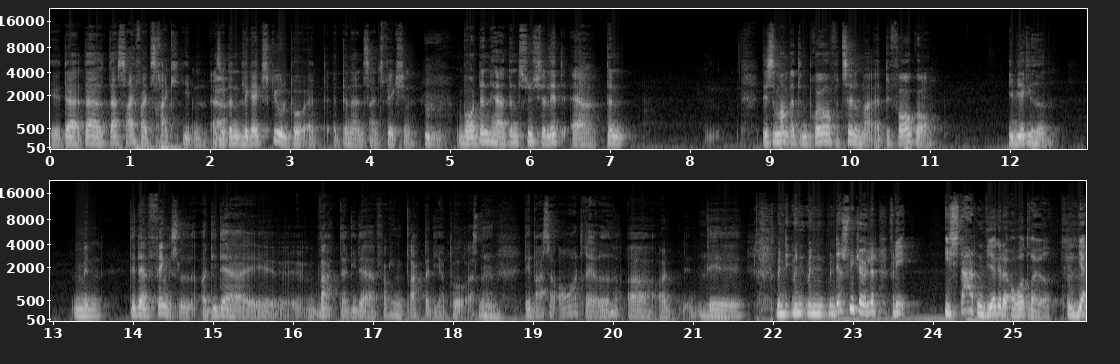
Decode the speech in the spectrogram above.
Øh, der, der, der er sci-fi træk i den. Altså Ja. den ligger ikke skjult på, at, at den er en science fiction. Mm. Hvor den her, den synes jeg lidt er, den, det er som om, at den prøver at fortælle mig, at det foregår i virkeligheden. Men det der fængsel, og de der øh, vagter, de der fucking dragter, de har på, og sådan noget, det er bare så overdrevet, og, og det... Men, men, men, men der synes jeg jo lidt, fordi i starten virker det overdrevet. Mm-hmm. Ja,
